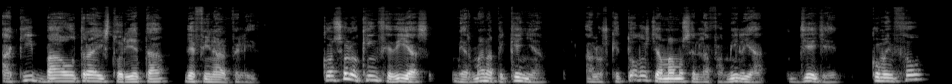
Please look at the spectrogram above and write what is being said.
aquí va otra historieta de final feliz. Con solo 15 días, mi hermana pequeña, a los que todos llamamos en la familia Yeye, comenzó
